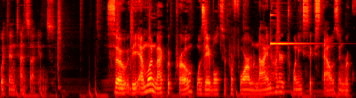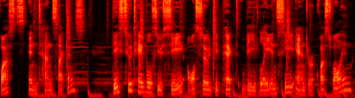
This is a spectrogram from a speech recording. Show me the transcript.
within 10 seconds. So the M1 MacBook Pro was able to perform 926,000 requests in 10 seconds. These two tables you see also depict the latency and request volume.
